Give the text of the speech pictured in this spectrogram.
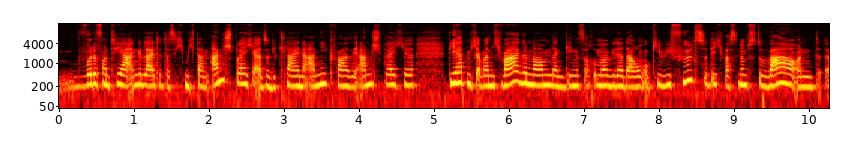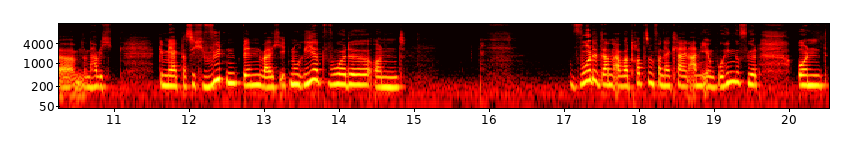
wurde von Thea angeleitet, dass ich mich dann anspreche, also die kleine Annie quasi anspreche. Die hat mich aber nicht wahrgenommen. Dann ging es auch immer wieder darum, okay, wie fühlst du dich, was nimmst du wahr? Und ähm, dann habe ich gemerkt, dass ich wütend bin, weil ich ignoriert wurde und wurde dann aber trotzdem von der kleinen Annie irgendwo hingeführt. Und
